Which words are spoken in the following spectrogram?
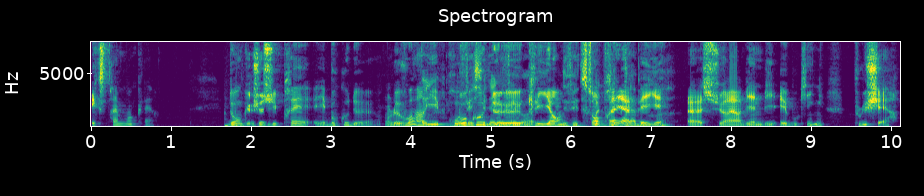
extrêmement claires. Donc je suis prêt et beaucoup de, on le voit, hein, beaucoup de ouais, clients sont prêts à payer euh, sur Airbnb et Booking plus cher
